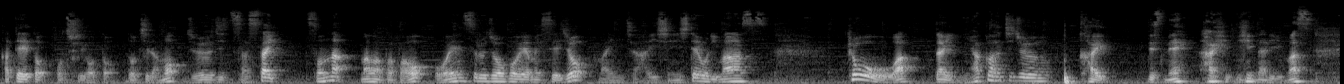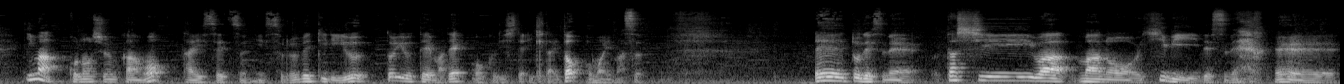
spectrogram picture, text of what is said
家庭とお仕事どちらも充実させたい。そんなママパパを応援する情報やメッセージを毎日配信しております。今日は第280回ですね。はいになります。今この瞬間を大切にするべき理由というテーマでお送りしていきたいと思います。えーとですね私は、まあ、あの日々ですね、え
